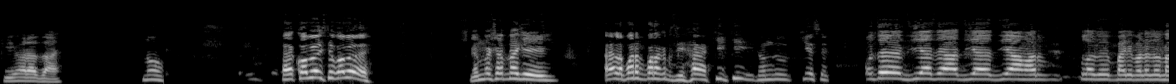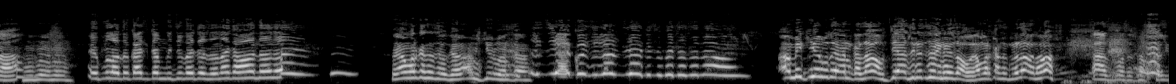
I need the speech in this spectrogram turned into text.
কি করা যায়। হ্যাঁ কবে হয়েছে কবে? মেম্বার সাহেব নাকি? হ্যাঁ পরে পরে করছি হ্যাঁ কি কি? রঞ্জু কি আছে? ও যে জিয়া জিয়া জিয়া জিয়া আমার পোলা যে বাড়ি পাঠালো না। এই পোলা তো কাজ কাম কিছু পাইতেছে না খাওয়া দাওয়া নাই। তুই আমার কাছে যাও আমি কি করব জিয়া কইছিলাম জিয়া কিছু পাইতেছে না। আমি কি করব যাও যে নিয়ে যাও আমার কাছে না যাও না। কাজ বসে সব খালি।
